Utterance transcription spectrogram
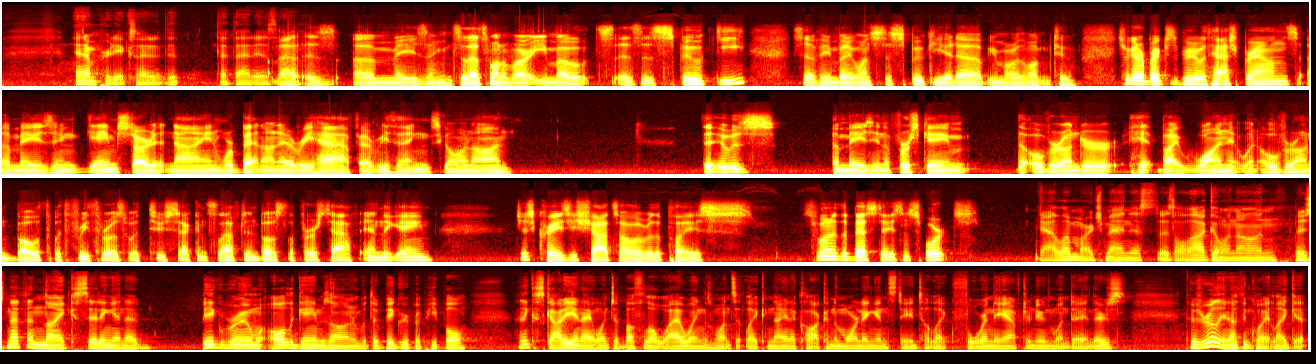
and I'm pretty excited that that that is. That is amazing. So that's one of our emotes. This is spooky. So if anybody wants to spooky it up, you're more than welcome to. So we got our breakfast burrito with hash browns. Amazing. Game start at nine. We're betting on every half. Everything's going on. It was amazing. The first game, the over under hit by one. It went over on both with free throws with two seconds left in both the first half and the game just crazy shots all over the place. It's one of the best days in sports. Yeah, I love March Madness. There's a lot going on. There's nothing like sitting in a big room, all the games on, with a big group of people. I think Scotty and I went to Buffalo Wild Wings once at like nine o'clock in the morning and stayed till like four in the afternoon one day. And there's, there's really nothing quite like it.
